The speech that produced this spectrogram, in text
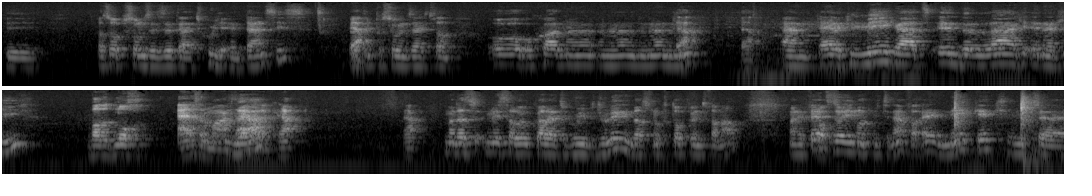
die pas op, soms is het uit goede intenties. Dat Ja. die persoon zegt van, oh, oh ga ne, ne, ne, ne, ne. Ja. Ja. En eigenlijk meegaat in de lage energie. Wat het nog erger maakt Ja. eigenlijk. Ja. Maar dat is meestal ook wel uit de goede bedoeling, dat is nog het toppunt van al. Maar in feite zou iemand moeten hebben van, hey, nee kijk, je moet, eh,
